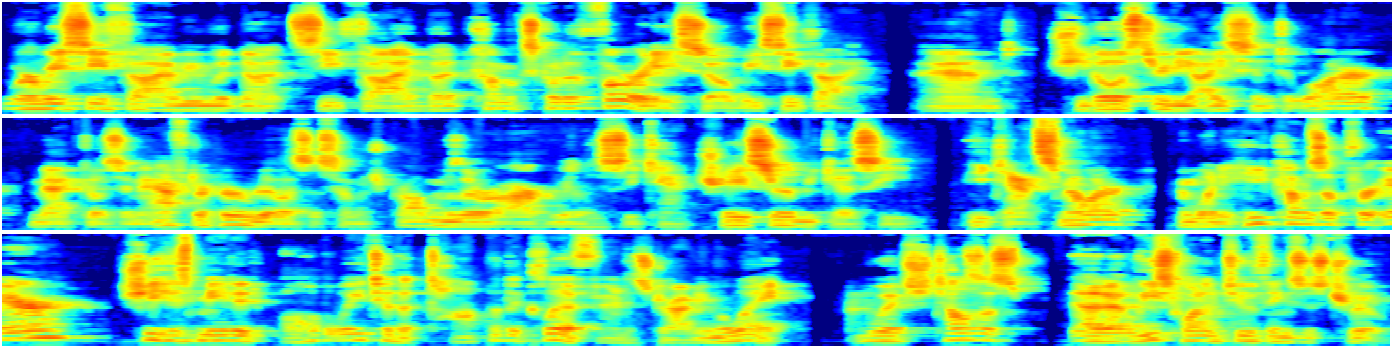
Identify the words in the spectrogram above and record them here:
where we see thigh, we would not see thigh, but comics code authority, so we see thigh and she goes through the ice into water. Matt goes in after her, realizes how much problems there are, realizes he can't chase her because he, he can't smell her. And when he comes up for air, she has made it all the way to the top of the cliff and is driving away. Which tells us that at least one of two things is true.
